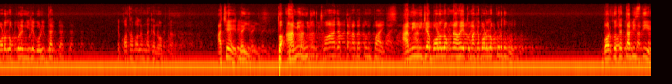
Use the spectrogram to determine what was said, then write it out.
বড় লোক করে নিজে গরিব থাকবে? কথা বলেন না কেন আপনারা? আছে? নেই। তো আমি হুজুর ছ হাজার টাকা বেতন পাই, আমি নিজে বড় লোক না হয়ে তোমাকে বড় লোক করে দেবো? বরকতের তাবিজ দিয়ে?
